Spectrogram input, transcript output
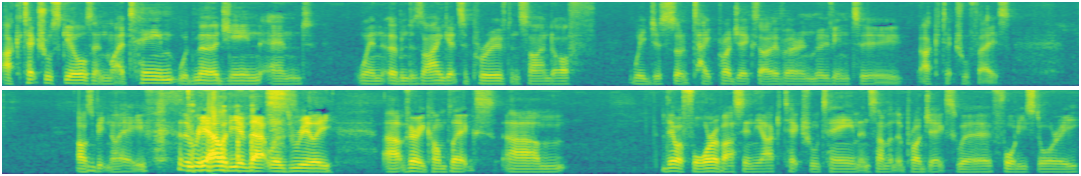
architectural skills and my team would merge in, and when urban design gets approved and signed off, we just sort of take projects over and move into architectural phase. I was a bit naive. the reality of that was really uh, very complex. Um, there were four of us in the architectural team, and some of the projects were 40 story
